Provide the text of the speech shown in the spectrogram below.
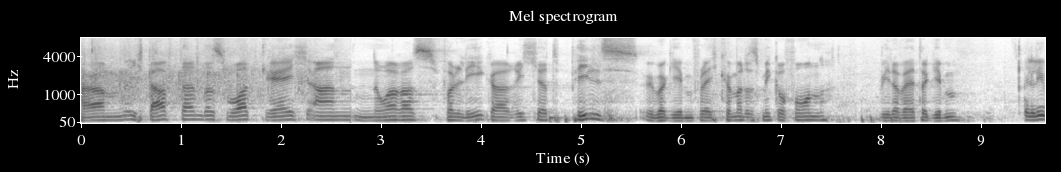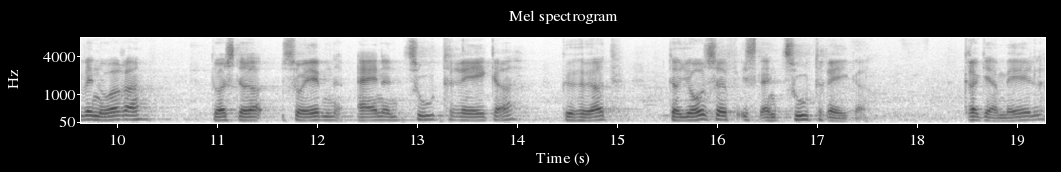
Ähm, ich darf dann das Wort gleich an Noras Verleger Richard Pils übergeben. Vielleicht können wir das Mikrofon wieder weitergeben. Liebe Nora, du hast ja soeben einen Zuträger gehört. Der Josef ist ein Zuträger. Kriege er Mail,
